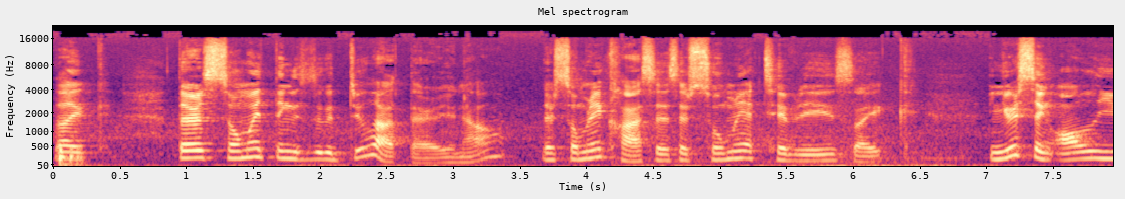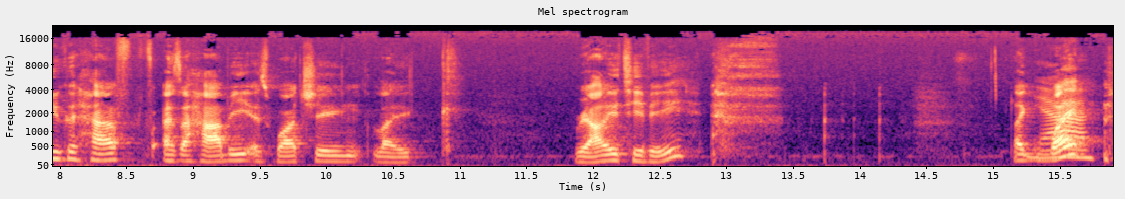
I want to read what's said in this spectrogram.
Like, there's so many things you could do out there, you know? There's so many classes, there's so many activities, like, and you're saying all you could have as a hobby is watching, like, reality TV? like, Yeah. what?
